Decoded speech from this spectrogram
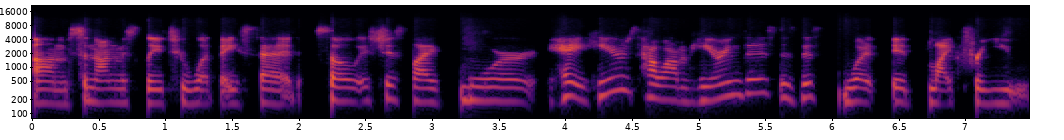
um synonymously to what they said so it's just like more hey here's how i'm hearing this is this what it's like for you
